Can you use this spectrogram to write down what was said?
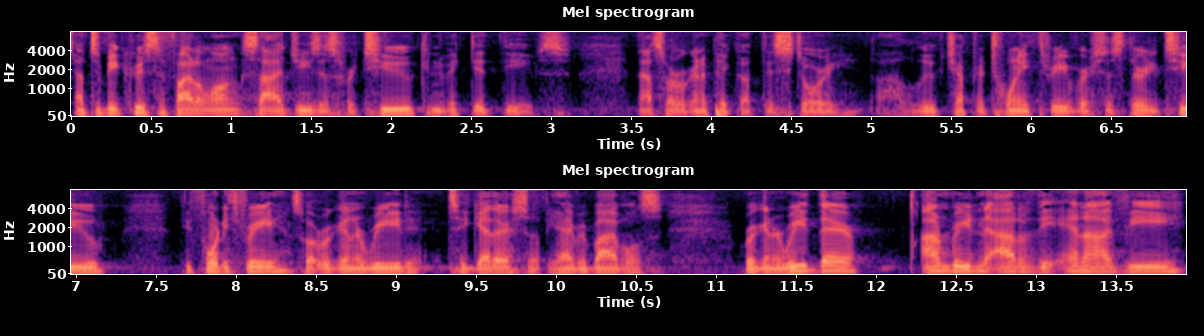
Now, to be crucified alongside Jesus were two convicted thieves. That's where we're going to pick up this story. Uh, Luke chapter 23, verses 32 through 43 is what we're going to read together. So if you have your Bibles, we're going to read there. I'm reading out of the NIV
